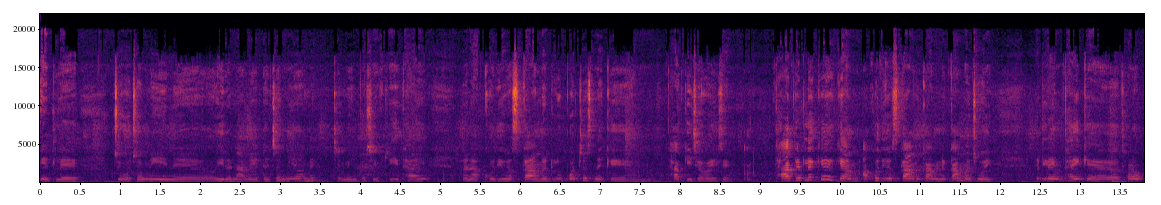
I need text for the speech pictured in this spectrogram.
એટલે જો જમીને હિરણ આવે એટલે જમીએ અમે. જમીન પછી ફ્રી થાય. અને આખો દિવસ કામ એટલું પહોંચેસ ને કે થાકી જવાય છે. થાક એટલે કે કે આમ આખો દિવસ કામ કામ ને કામ જ હોય. એટલે એમ થાય કે થોડોક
